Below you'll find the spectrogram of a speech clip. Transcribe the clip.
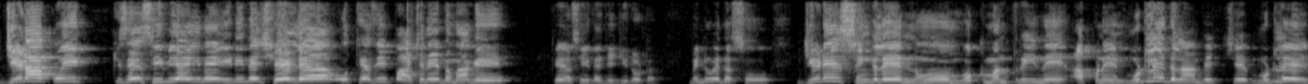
ਜਿਹੜਾ ਕੋਈ ਕਿਸੇ ਸੀਬੀਆਈ ਨੇ ਈਡੀ ਨੇ ਛੇੜ ਲਿਆ, ਉੱਥੇ ਅਸੀਂ ਭਾਸ਼ਣੇ ਦਵਾਂਗੇ ਕਿ ਅਸੀਂ ਤਾਂ ਜੀ ਜ਼ੀਰੋ ਟ ਮੈਨੂੰ ਇਹ ਦੱਸੋ, ਜਿਹੜੇ ਸਿੰਗਲੇ ਨੂੰ ਮੁੱਖ ਮੰਤਰੀ ਨੇ ਆਪਣੇ ਮੁੱਢਲੇ ਦਿਲਾਂ ਵਿੱਚ, ਮੁੱਢਲੇ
